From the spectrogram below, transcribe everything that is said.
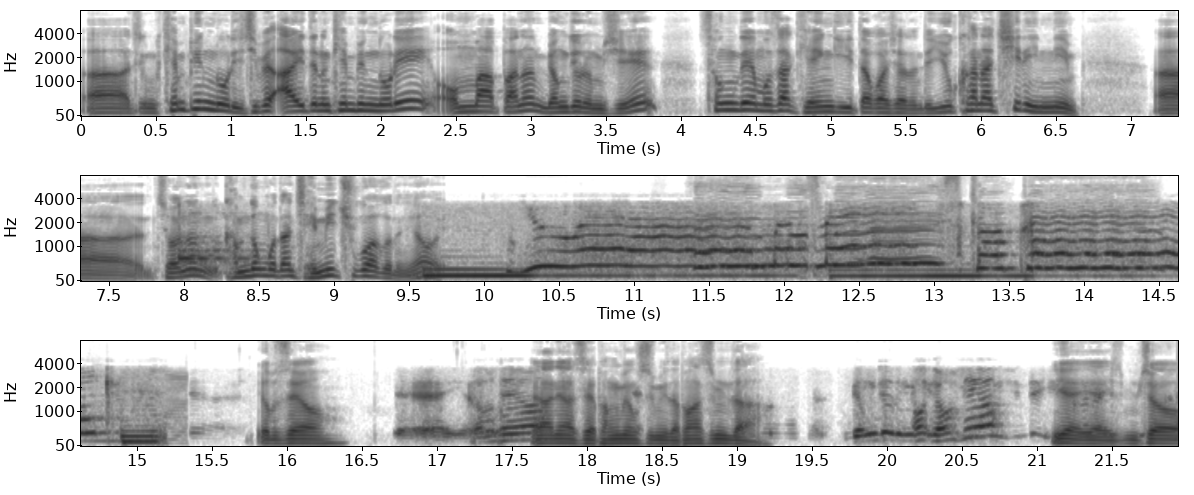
아, 지금 캠핑놀이, 집에 아이들은 캠핑놀이, 엄마, 아빠는 명절 음식, 성대모사 개인기 있다고 하셨는데, 6172님, 아, 저는 감동보단 재미 추구하거든요. 여보세요? 여보세요? 네, 안녕하세요. 박명수입니다. 반갑습니다. 어, 여보세요? 예, 예. 지금 저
